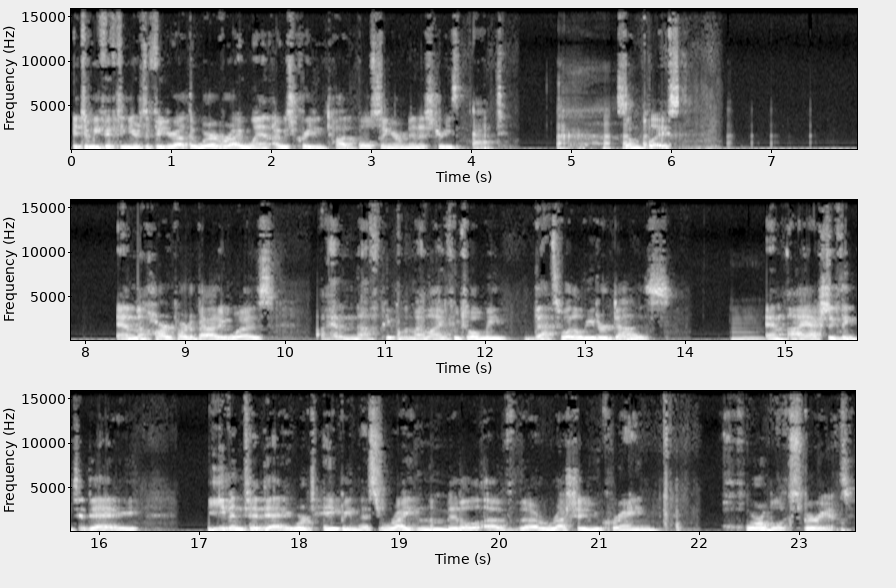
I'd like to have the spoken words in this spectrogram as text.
it took me 15 years to figure out that wherever I went, I was creating Tod Bolsinger Ministries at someplace. and the hard part about it was I had enough people in my life who told me that's what a leader does. Hmm. And I actually think today, even today, we're taping this right in the middle of the Russia Ukraine horrible experience.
